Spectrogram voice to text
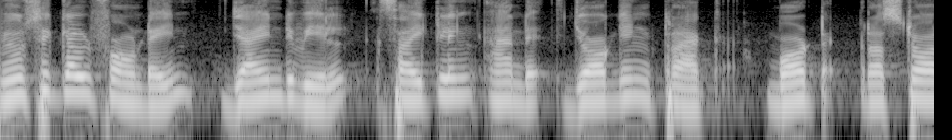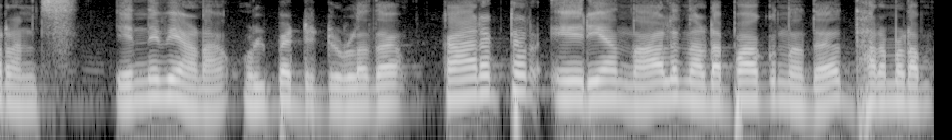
musical fountain giant wheel cycling and jogging track boat restaurants എന്നിവയാണ് ഉൾപ്പെട്ടിട്ടുള്ളത്. കാരക്ടർ ഏരിയ നാല് നടപ്പാക്കുന്നത് ധർമ്മടം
